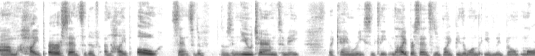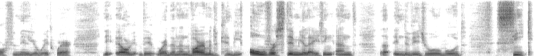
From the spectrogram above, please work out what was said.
um, hypersensitive and hypo sensitive. There was a new term to me that came recently. And the hypersensitive might be the one that you'd be more familiar with, where the, the where an environment can be overstimulating and that individual would seek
